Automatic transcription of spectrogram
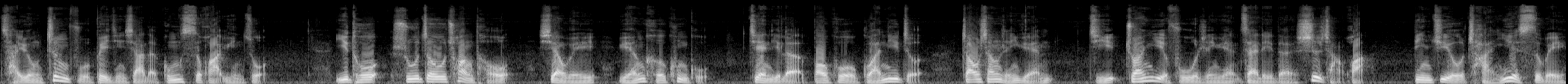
采用政府背景下的公司化运作。依托苏州创投，现为元和控股，建立了包括管理者、招商人员及专业服务人员在内的市场化，并具有产业思维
